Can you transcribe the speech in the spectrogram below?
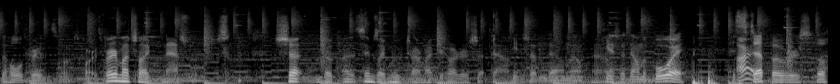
the whole trade the sum It's parts. very much like Nashville. shut, but uh, it seems like Mukhtar might be harder to shut down. Can't shut him down though. No. Can't shut down the boy. His All right. step overs. Ugh.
